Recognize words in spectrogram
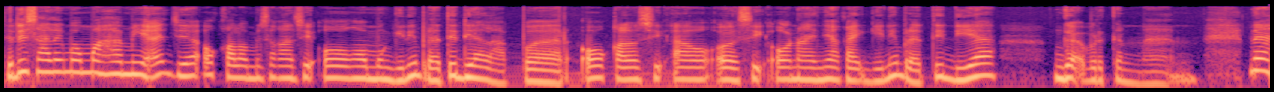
Jadi saling memahami aja. Oh kalau misalkan si O ngomong gini berarti dia lapar. Oh kalau si O, uh, si O nanya kayak gini berarti dia nggak berkenan. Nah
